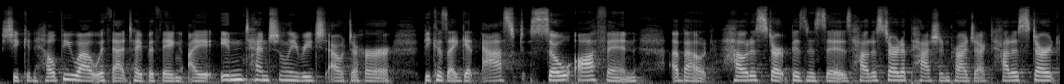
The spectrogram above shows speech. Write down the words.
She can help you out with that type of thing. I intentionally reached out to her because I get asked so often about how to start businesses, how to start a passion project, how to start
